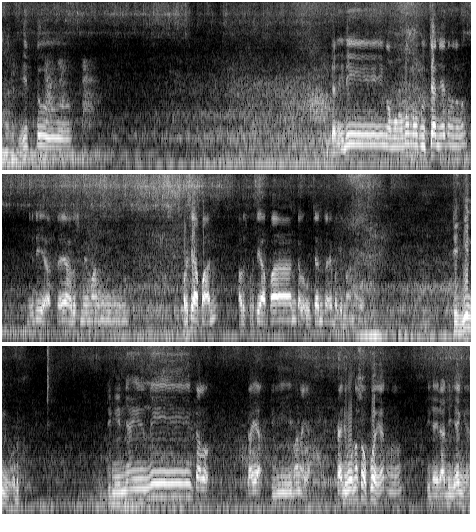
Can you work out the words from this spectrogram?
Nah, itu dan ini ngomong-ngomong mau hujan ya teman-teman. Jadi ya saya harus memang persiapan harus persiapan kalau hujan saya bagaimana ya? Dingin waduh. Dinginnya ini kalau kayak di mana ya? Kayak di Wonosobo ya teman-teman. Di daerah Dieng ya.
